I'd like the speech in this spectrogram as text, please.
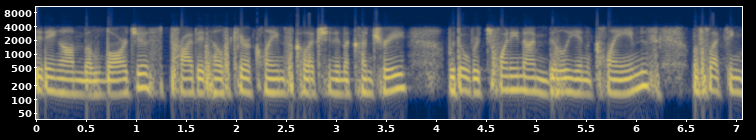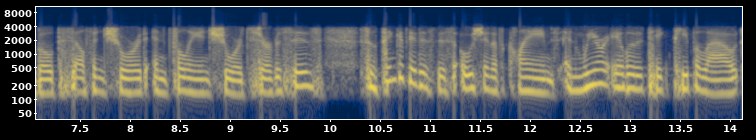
sitting on the largest private healthcare claims collection in the country with over 29 billion claims reflecting both self-insured and fully insured services. So think of it as this ocean of claims and we are able to take people out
